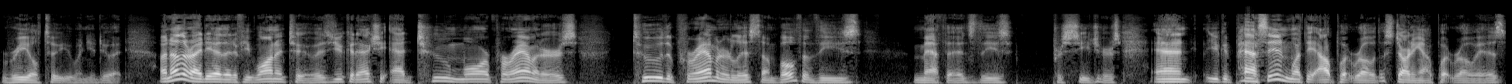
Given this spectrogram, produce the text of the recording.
real to you when you do it. Another idea that if you wanted to is you could actually add two more parameters to the parameter list on both of these methods, these procedures. And you could pass in what the output row, the starting output row is,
